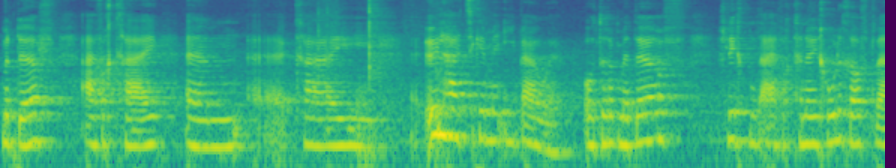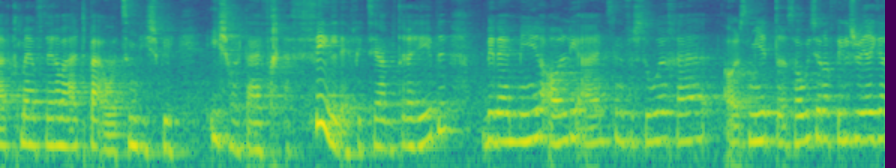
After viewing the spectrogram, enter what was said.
man darf einfach keine, ähm, äh, keine Ölheizungen mehr einbauen. Oder man darf schlicht und einfach keine neuen Kohlekraftwerke mehr auf dieser Welt bauen, zum Beispiel, ist halt einfach ein viel effizienterer Hebel, wie wenn wir alle einzeln versuchen, als Mieter sowieso noch viel schwieriger,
